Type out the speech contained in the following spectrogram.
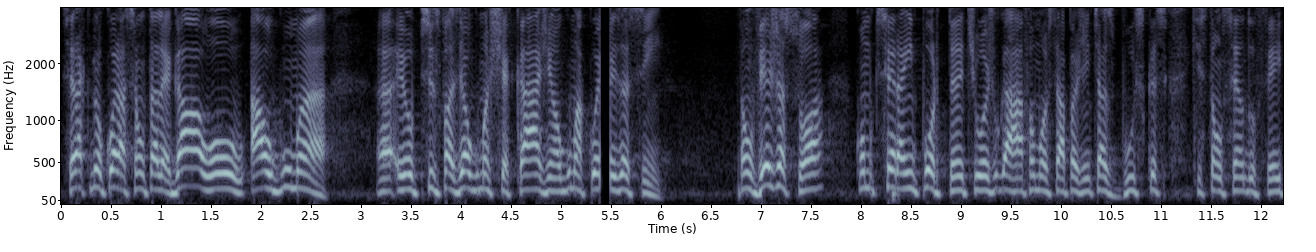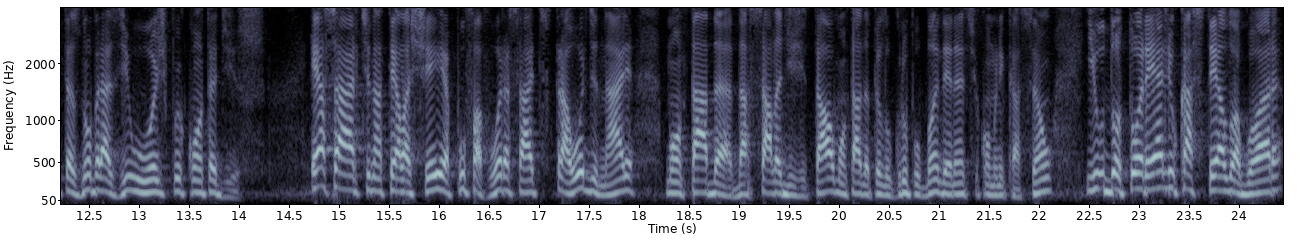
Será que meu coração está legal? Ou há alguma. Uh, eu preciso fazer alguma checagem, alguma coisa assim? Então veja só como que será importante hoje o Garrafa mostrar para a gente as buscas que estão sendo feitas no Brasil hoje por conta disso. Essa arte na tela cheia, por favor, essa arte extraordinária, montada da sala digital, montada pelo Grupo Bandeirantes de Comunicação, e o doutor Hélio Castelo agora,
